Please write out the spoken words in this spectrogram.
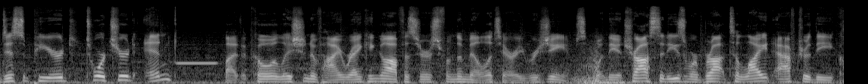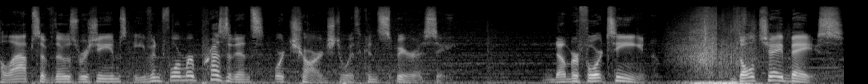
disappeared, tortured, and by the coalition of high-ranking officers from the military regimes. When the atrocities were brought to light after the collapse of those regimes, even former presidents were charged with conspiracy. Number 14. Dulce Base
